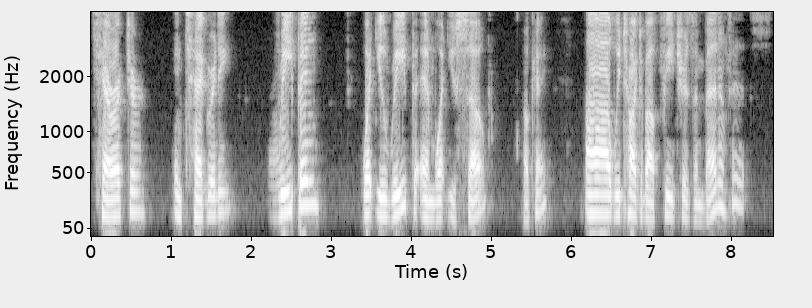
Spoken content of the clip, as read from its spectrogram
character, integrity, reaping, what you reap and what you sow. Okay. Uh, we talked about features and benefits.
